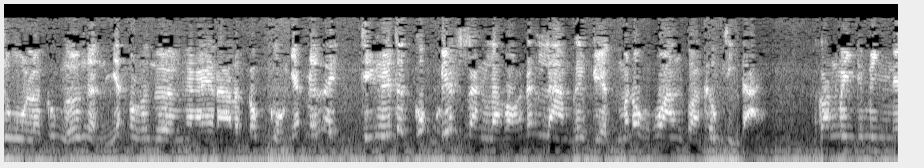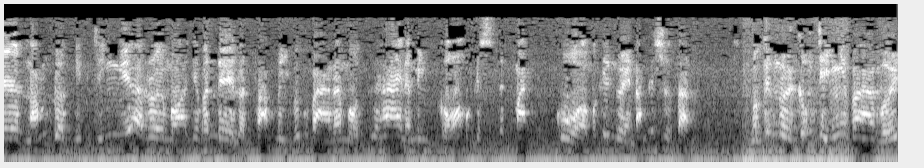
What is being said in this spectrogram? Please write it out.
dù là công ngớ ngẩn nhất một người ngày nào là công cụ nhất nữa ấy, thì người ta cũng biết rằng là họ đang làm cái việc mà nó hoàn toàn không chính đáng còn mình thì mình ờ, nắm được những chính nghĩa rồi mọi cái vấn đề luật pháp mình vững vàng là một thứ hai là mình có một cái sức mạnh của một cái người nắm cái sự thật một cái người công chính và với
